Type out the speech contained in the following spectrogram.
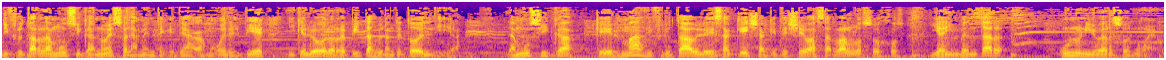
Disfrutar la música no es solamente que te haga mover el pie y que luego lo repitas durante todo el día. La música que es más disfrutable es aquella que te lleva a cerrar los ojos y a inventar un universo nuevo.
